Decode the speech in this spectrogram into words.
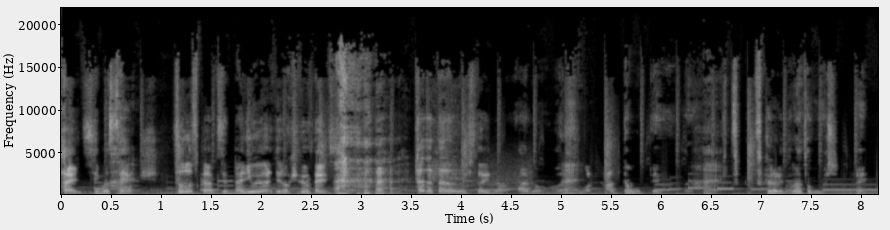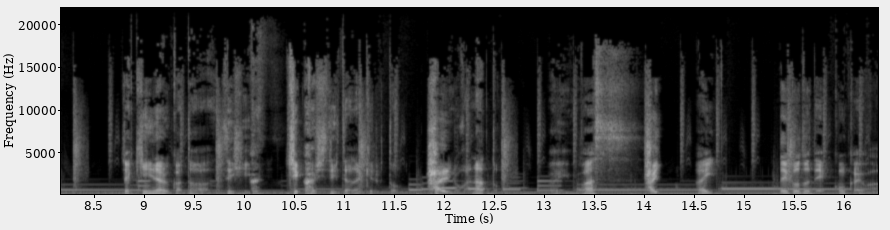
はい、すいません。はソノスから別に何も言われてるわけでもないです。ただただの一人の、あの、はいすごいなって思って、はい。つ作られたなと思いました。はい。じゃあ気になる方はぜひはいチェックしていただけるとはいいいのかなと思います。はい。はい。ということで今回は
